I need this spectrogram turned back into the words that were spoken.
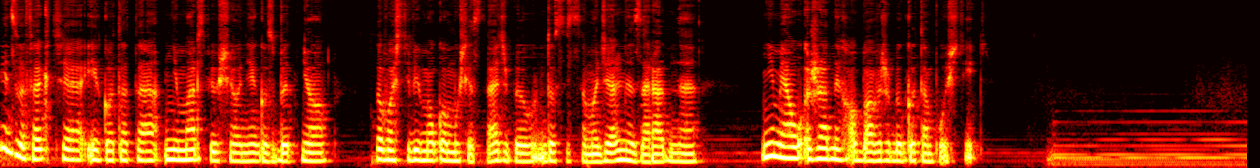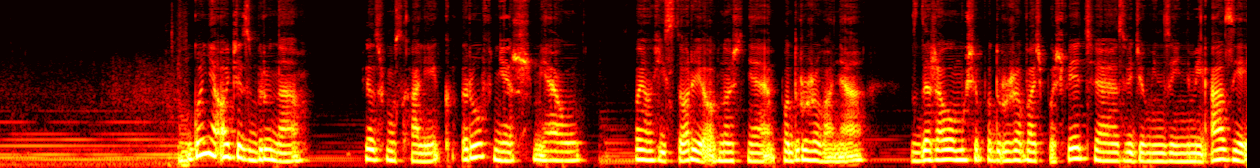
więc w efekcie jego tata nie martwił się o niego zbytnio, co właściwie mogło mu się stać. Był dosyć samodzielny, zaradny, nie miał żadnych obaw, żeby go tam puścić. Ogólnie ojciec Bruna, Piotr Muschalik, również miał swoją historię odnośnie podróżowania. Zdarzało mu się podróżować po świecie, zwiedził m.in. Azję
